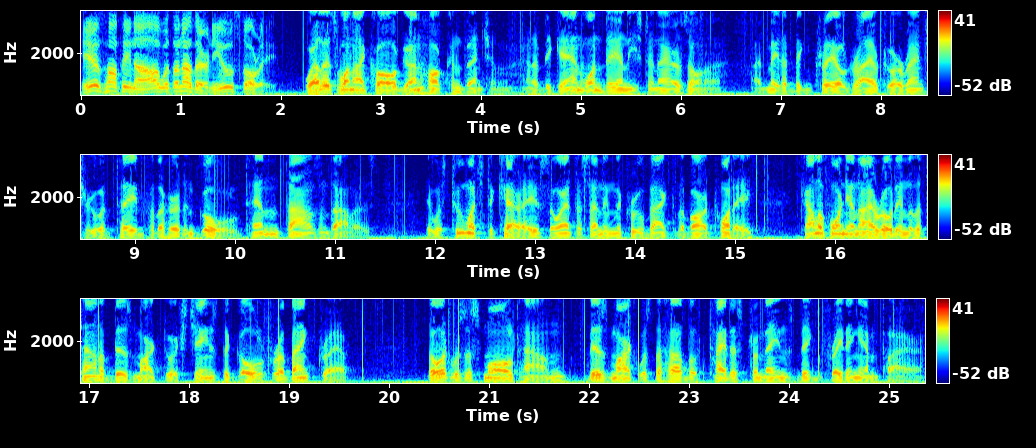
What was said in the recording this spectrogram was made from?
Here's Hoppy now with another new story. Well, it's one I call Gunhawk Convention, and it began one day in eastern Arizona. I'd made a big trail drive to a rancher who had paid for the herd in gold, $10,000. It was too much to carry, so after sending the crew back to the Bar 20, California and I rode into the town of Bismarck to exchange the gold for a bank draft. Though it was a small town, Bismarck was the hub of Titus Tremaine's big freighting empire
